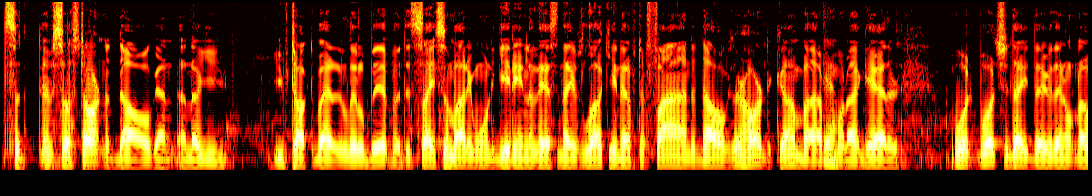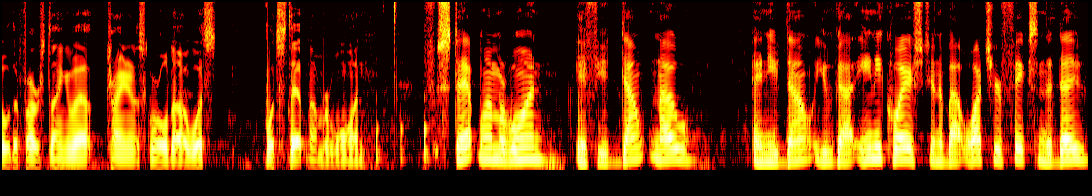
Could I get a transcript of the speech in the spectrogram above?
so, so starting a dog, I, I know you you've talked about it a little bit, but to say somebody wanted to get into this and they was lucky enough to find the dogs, they're hard to come by, from Yeah. what I gather. What what should they do? They don't know the first thing about training a squirrel dog. What's what's step number one? step number one if you don't know and you don't you got any question about what you're fixing to do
